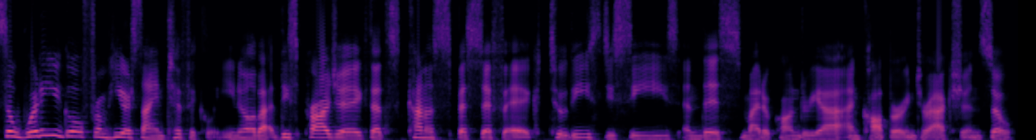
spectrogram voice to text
so where do you go from here scientifically? You know about this project that's kind of specific to these disease and this mitochondria and copper interaction. So,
